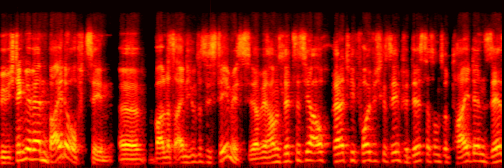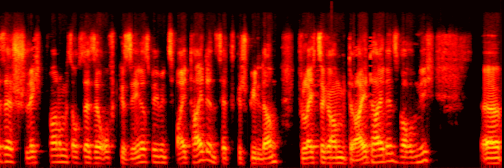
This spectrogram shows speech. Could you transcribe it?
Ich denke, wir werden beide oft sehen, äh, weil das eigentlich unser System ist. Ja, wir haben es letztes Jahr auch relativ häufig gesehen für das, dass unsere Titans sehr, sehr schlecht waren. Wir haben es auch sehr, sehr oft gesehen, dass wir mit zwei Titans-Sets gespielt haben. Vielleicht sogar mit drei Titans, warum nicht? Äh,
